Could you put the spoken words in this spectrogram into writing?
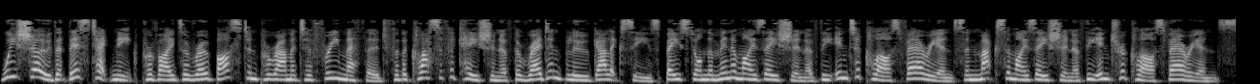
We show that this technique provides a robust and parameter-free method for the classification of the red and blue galaxies based on the minimization of the interclass variance and maximization of the intraclass variance.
